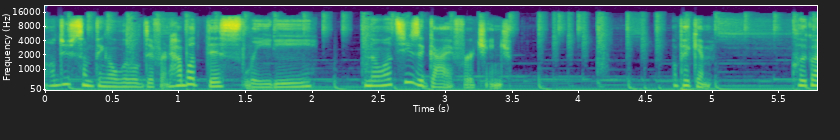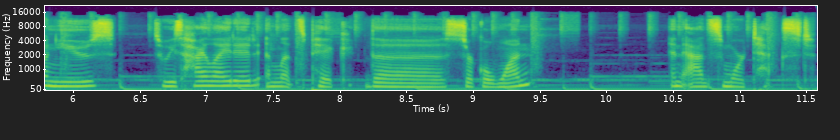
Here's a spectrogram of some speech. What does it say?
I'll do something a little different. How about this lady? No, let's use a guy for a change. I'll pick him. Click on use. So he's highlighted and let's pick the circle one and add some more text.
